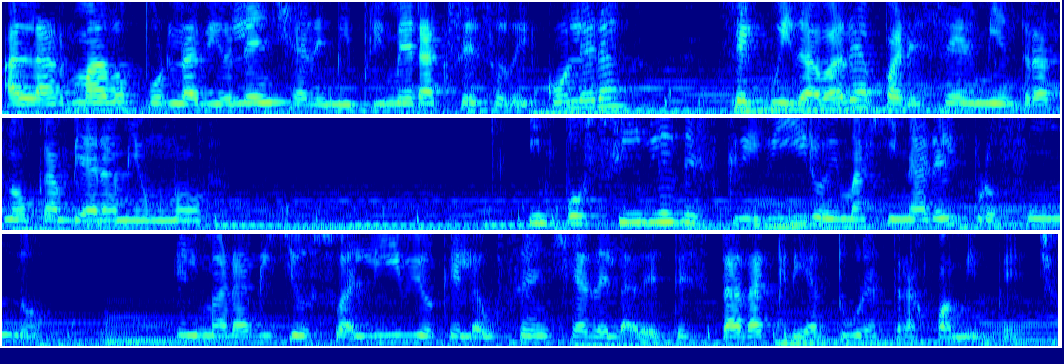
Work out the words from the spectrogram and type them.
alarmado por la violencia de mi primer acceso de cólera, se cuidaba de aparecer mientras no cambiara mi humor. Imposible describir o imaginar el profundo, el maravilloso alivio que la ausencia de la detestada criatura trajo a mi pecho.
